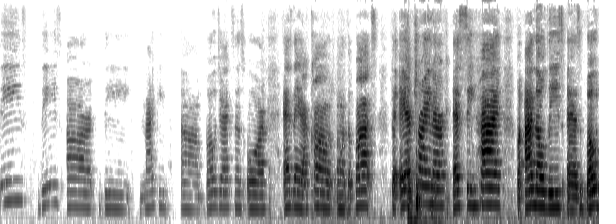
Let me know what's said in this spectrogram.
these, these are the Nike um, Bo Jacksons, or as they are called on the box, the Air Trainer SC High, but I know these as Bo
